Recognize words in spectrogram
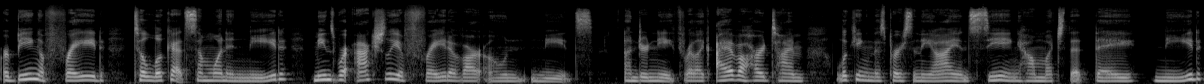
or being afraid to look at someone in need means we're actually afraid of our own needs underneath where like I have a hard time looking this person in the eye and seeing how much that they need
